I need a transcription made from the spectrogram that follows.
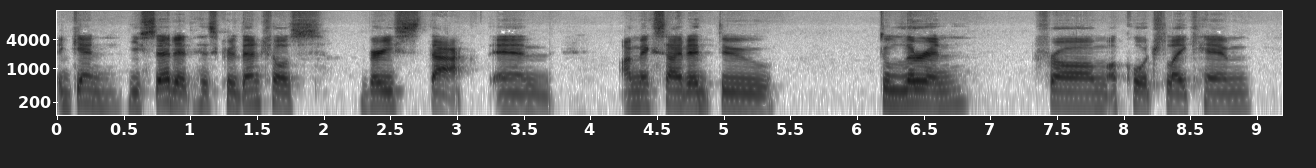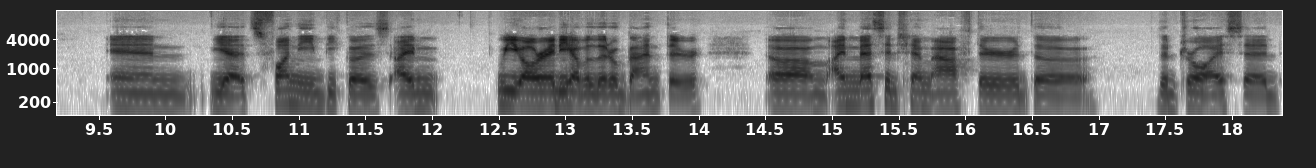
again, you said it, his credentials very stacked, and I'm excited to to learn from a coach like him. And yeah, it's funny because I'm we already have a little banter. Um, I messaged him after the the draw. I said,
